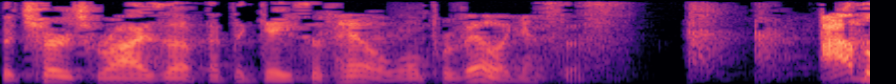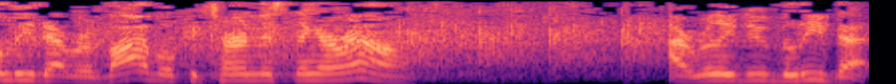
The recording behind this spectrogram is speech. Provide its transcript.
the church, rise up, that the gates of hell won't prevail against us. I believe that revival could turn this thing around. I really do believe that.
